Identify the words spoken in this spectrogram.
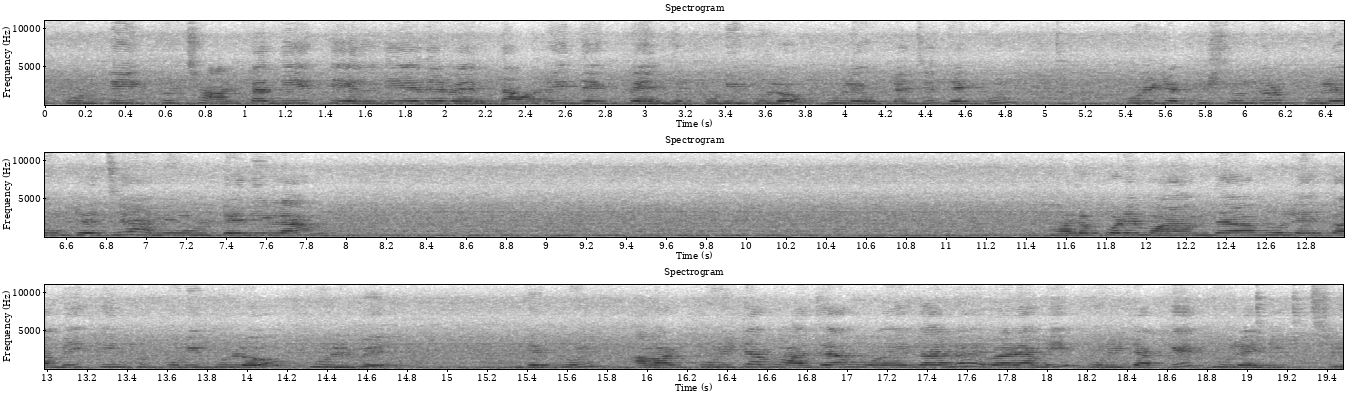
উপর দিয়ে একটু ছানটা দিয়ে তেল দিয়ে দেবেন, তাহলেই দেখবেন যে পুরিগুলো ফুলে উঠেছে। দেখুন, পুরিটা কি সুন্দর ফুলে উঠেছে। আমি উল্টে দিলাম। ভালো করে ময়াম দেওয়া হলে তবেই কিন্তু পুরিগুলো ফুলবে। দেখুন, আমার পুরিটা ভাজা হয়ে গেল, এবার আমি পুরিটাকে তুলে নিচ্ছি।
